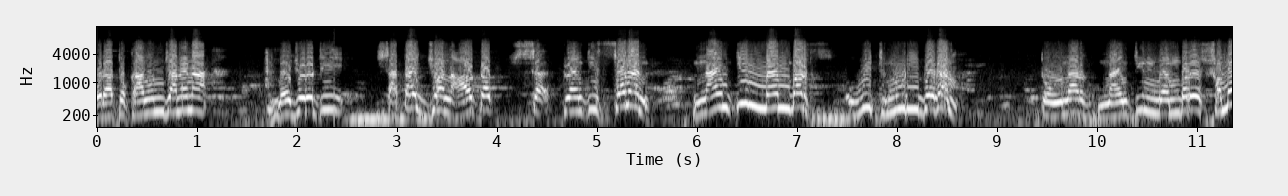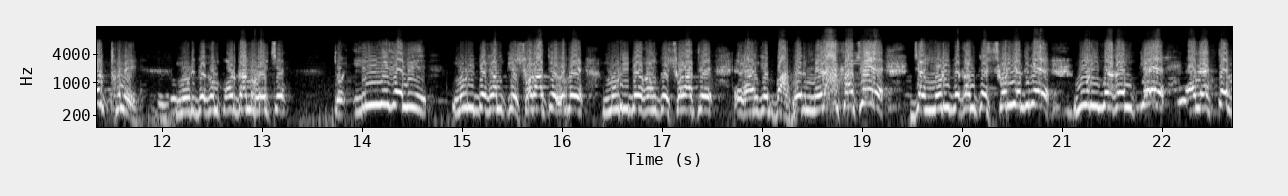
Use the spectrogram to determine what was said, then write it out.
ওরা তো কানুন জানে না। মেজরিটি সাতাইশ জন out of twenty seven nineteen members with Nuri Begum তো ওনার নাইনটিন মেম্বারের সমর্থনে নুরি বেগম প্রধান হয়েছে। তো ইলিগালি নুরি বেগমকে সরাতে হবে, নুরি বেগমকে সরাতে এখানে বাপের মেরাজ আছে যে নুরি বেগমকে সরিয়ে দিবে? নুরি বেগমকে ইলেক্টেড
